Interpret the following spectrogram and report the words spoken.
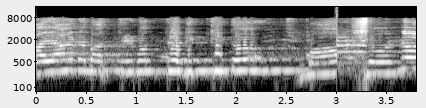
আয়ান মাতৃমন্ত্রে দীক্ষিত মা সোনা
